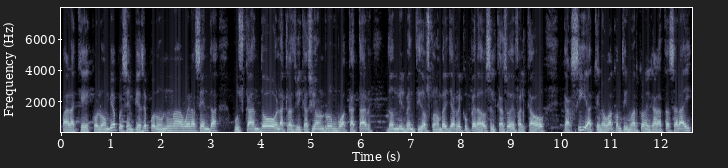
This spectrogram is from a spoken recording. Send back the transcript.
para que Colombia pues empiece por una buena senda buscando la clasificación rumbo a Qatar 2022 con hombres ya recuperados, el caso de Falcao García que no va a continuar con el Galatasaray,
